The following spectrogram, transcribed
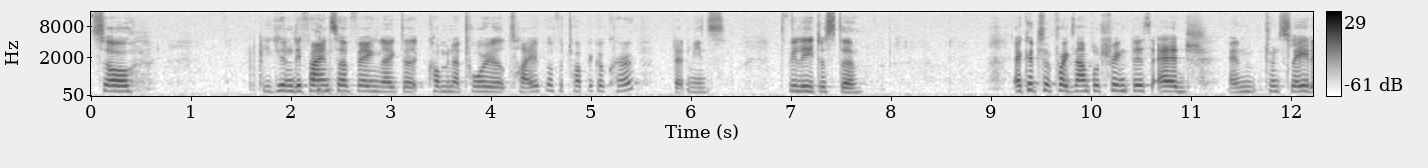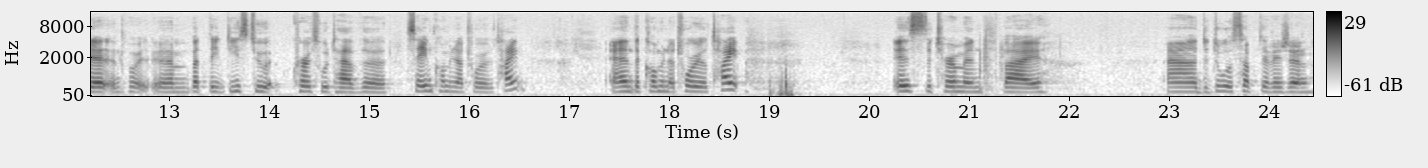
so you can define something like the combinatorial type of a tropical curve. That means it's really just a, I could, for example, shrink this edge and translate it, and for, um, but the, these two curves would have the same combinatorial type. And the combinatorial type is determined by uh, the dual subdivision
